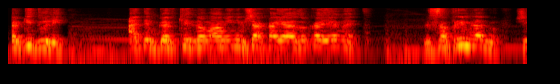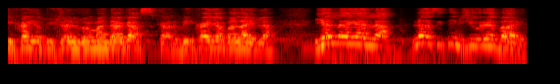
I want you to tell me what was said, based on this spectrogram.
תגידו לי, אתם גם כן לא מאמינים שהחיה הזו קיימת? מספרים לנו שהיא חיה בכלל במדגסקר והיא חיה בלילה. יאללה יאללה, לא עשיתם שיעורי בית.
